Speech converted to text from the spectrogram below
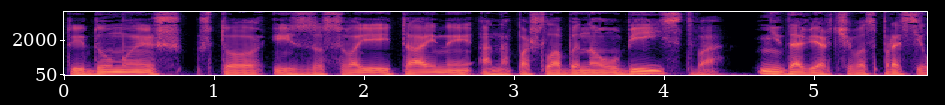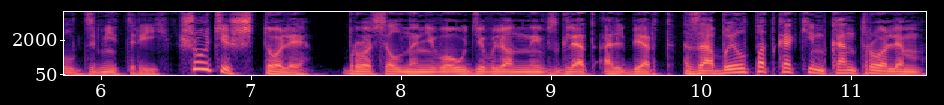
«Ты думаешь, что из-за своей тайны она пошла бы на убийство?» — недоверчиво спросил Дмитрий. «Шутишь, что ли?» — бросил на него удивленный взгляд Альберт. «Забыл, под каким контролем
